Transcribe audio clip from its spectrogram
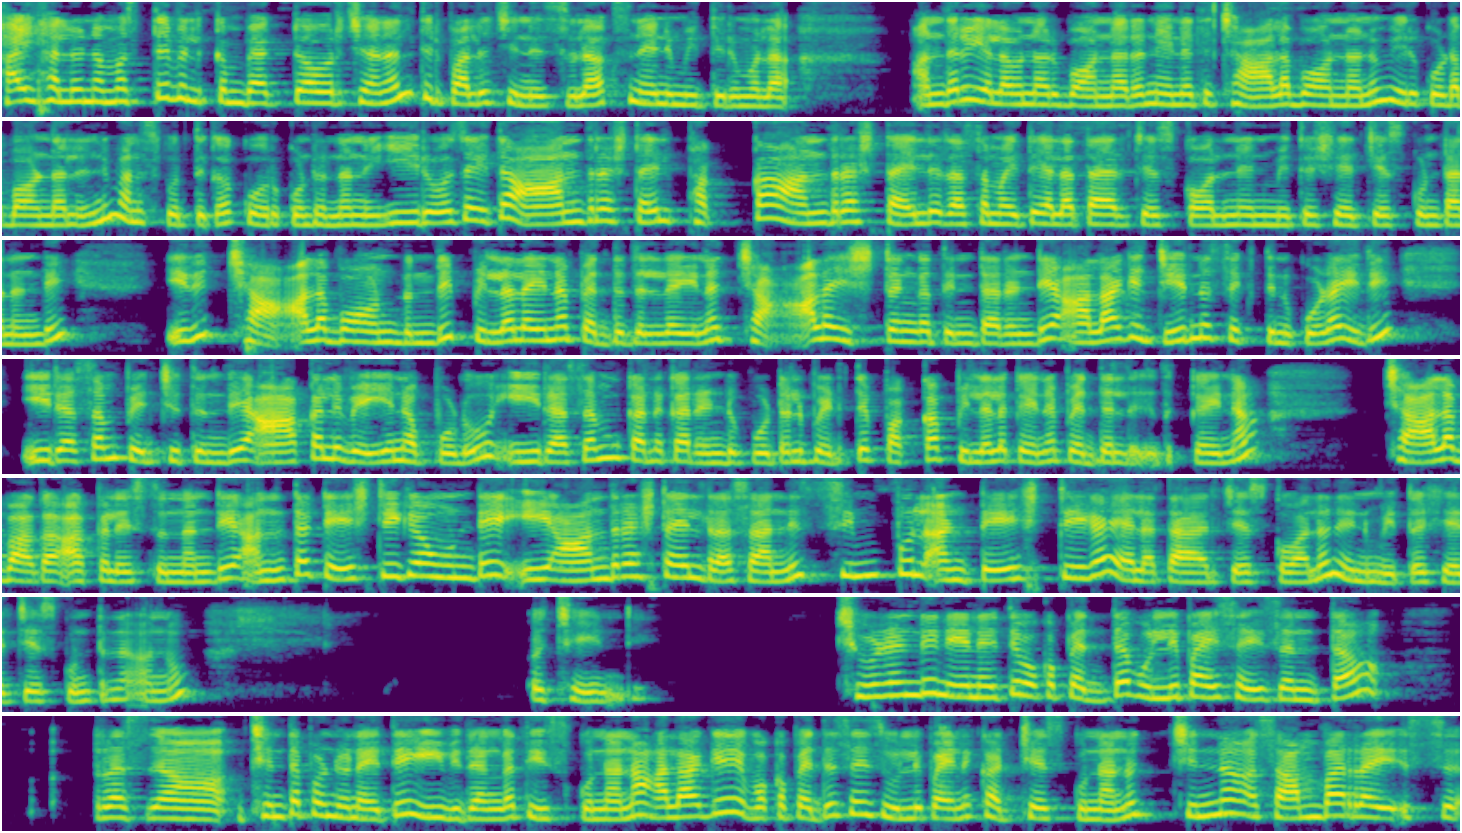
Hi hello నమస్తే. Welcome back to our channel Tirupali Chinni's vlogs. నేను మీ తిరుమల. అందరూ ఎలా ఉన్నారు? బాగున్నారా? నేనైతే చాలా బాగున్నాను. మీరు కూడా బాగుండాలని మనస్ఫూర్తిగా కోరుకుంటున్నాను. ఈ రోజు అయితే ఆంధ్ర స్టైల్ పక్కా ఆంధ్ర స్టైల్ రసం అయితే ఎలా తయారు చేసుకోవాలో నేను మీతో షేర్ చేసుకుంటానండి. ఇది చాలా బాగుంటుంది. పిల్లలైనా పెద్దలైనా చాలా ఇష్టంగా తింటారండి. అలాగే జీర్ణశక్తిని కూడా ఇది ఈ రసం పెంచుతుంది. ఆకలి వేయనప్పుడు ఈ రసం కనుక రెండు పూటలు పెడితే పక్క పిల్లలకైనా పెద్దలకైనా చాలా బాగా ఆకలిస్తుందండి. అంత టేస్టీగా ఉండే ఈ ఆంధ్ర స్టైల్ రసాన్ని సింపుల్ అండ్ టేస్టీగా ఎలా తయారు చేసుకోవాలో నేను మీతో షేర్ చేసుకుంటున్నాను. వచ్చేయండి. చూడండి నేనైతే ఒక పెద్ద ఉల్లిపాయ సైజ్ అంతా రస చింతపండునైతే ఈ విధంగా తీసుకున్నాను. అలాగే ఒక పెద్ద సైజు ఉల్లిపాయని కట్ చేసుకున్నాను. చిన్న సాంబార్ రైస్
